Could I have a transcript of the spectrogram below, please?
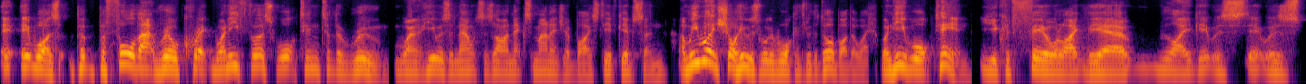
It, it, was. But before that, real quick, when he first walked into the room, when he was announced as our next manager by Steve Gibson, and we weren't sure he was walking through the door, by the way. When he walked in, you could feel like the air, like it was, it was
